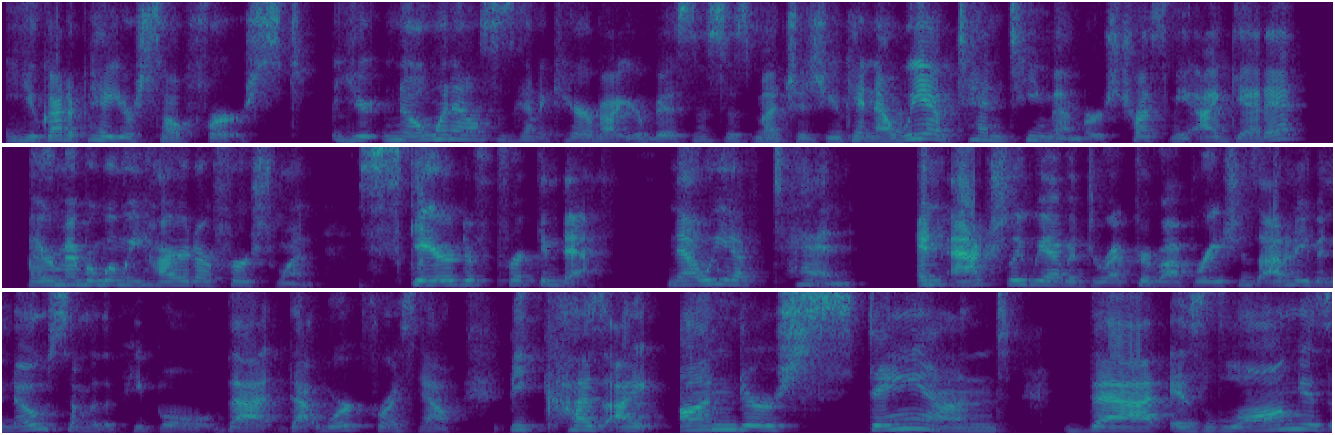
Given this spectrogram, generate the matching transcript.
you got to pay yourself first. You no one else is going to care about your business as much as you can. Now we have 10 team members. Trust me i get it. I remember when we hired our first one scared to freaking death. Now we have 10 and actually we have a director of operations. I don't even know some of the people that that work for us now because i understand that as long as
